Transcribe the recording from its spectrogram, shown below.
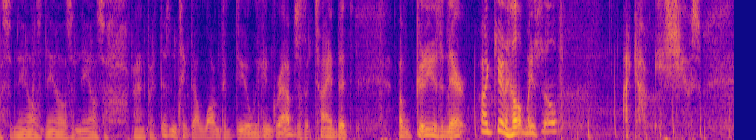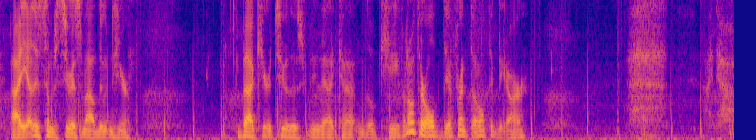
Some nails, nails, and nails. Oh, man, but it doesn't take that long to do. We can grab just a tiny bit of goodies in there. I can't help myself. I got issues. Uh, yeah, there's some serious amount of loot in here. Back here, too, there's really like a little cave. I don't know if they're all different. I don't think they are. I know.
